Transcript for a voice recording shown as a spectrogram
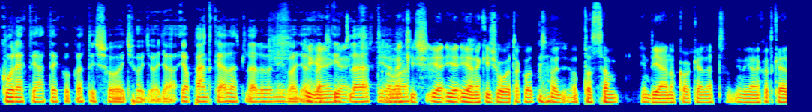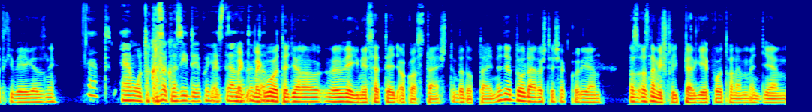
korrekt játékokat is, hogy, hogy, hogy a Japánt kellett lelőni, vagy a igen, Hitlert. Ilyenek, szóval. is, ilyenek is voltak ott, hogy ott azt hiszem indiánokkal kellett, indiánokat kellett kivégezni. Hát elmúltak azok az idők, hogy meg, ezt el Meg, meg volt egy olyan, ahol végignézhettél egy akasztást, bedobtál egy negyed dollárost, és akkor ilyen az, az nem is flippergép volt, hanem egy ilyen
